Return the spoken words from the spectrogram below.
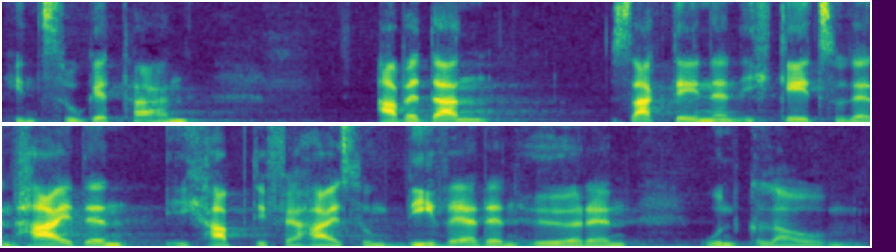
hinzugetan. Aber dann sagt er ihnen, ich gehe zu den Heiden, ich habe die Verheißung, die werden hören und glauben.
